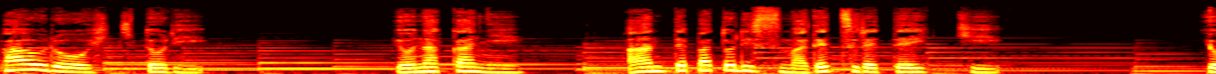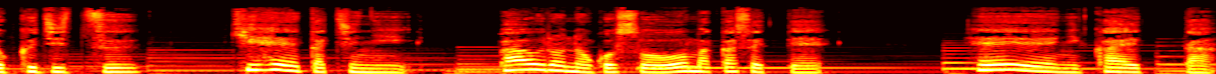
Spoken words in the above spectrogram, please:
パウロを引き取り、夜中にアンテパトリスまで連れて行き、翌日、騎兵たちにパウロの護送を任せて、兵営に帰った。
